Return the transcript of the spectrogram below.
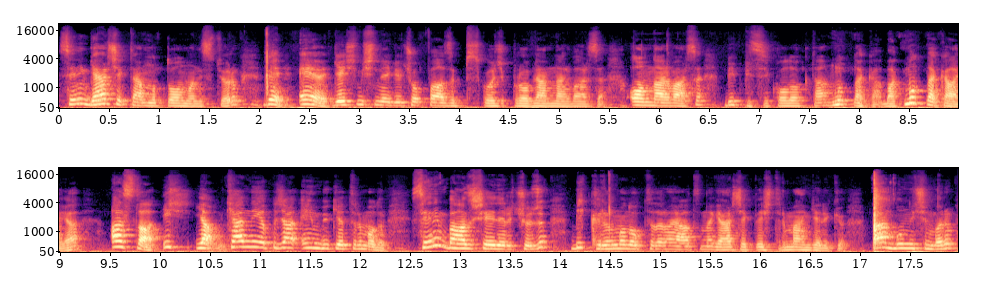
senin gerçekten mutlu olmanı istiyorum. Ve evet geçmişinle ilgili çok fazla psikolojik problemler varsa, onlar varsa bir psikologdan mutlaka, bak mutlaka ya Asla iş yap, kendi yapacağın en büyük yatırım olur. Senin bazı şeyleri çözüp bir kırılma noktaları hayatında gerçekleştirmen gerekiyor. Ben bunun için varım.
